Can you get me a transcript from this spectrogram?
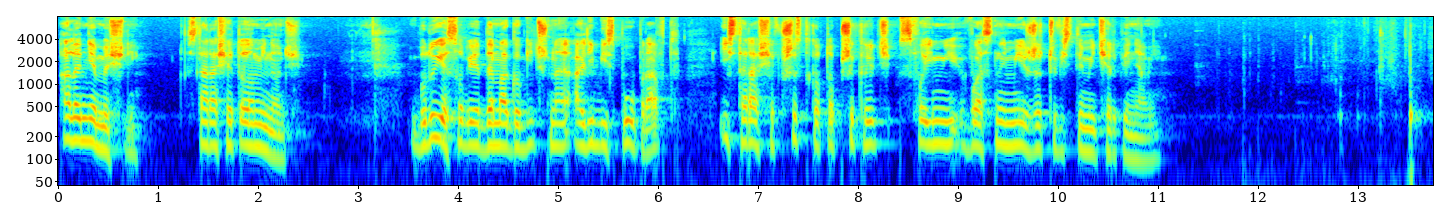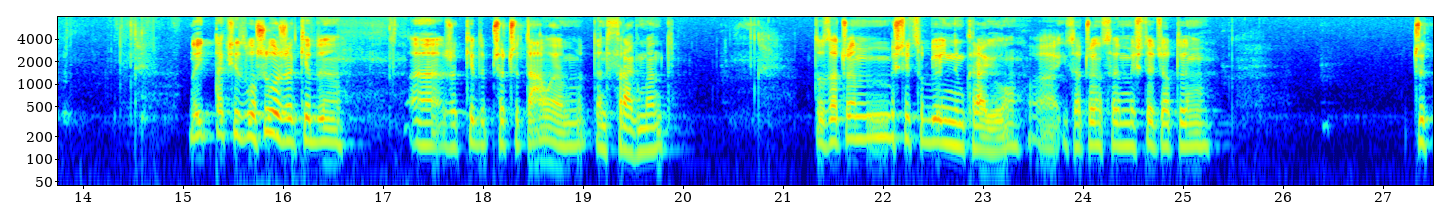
ale nie myśli. Stara się to ominąć. Buduje sobie demagogiczne alibi współprawd i stara się wszystko to przykryć swoimi własnymi rzeczywistymi cierpieniami. No i tak się złożyło, że kiedy E, że kiedy przeczytałem ten fragment, to zacząłem myśleć sobie o innym kraju e, i zacząłem sobie myśleć o tym, czy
